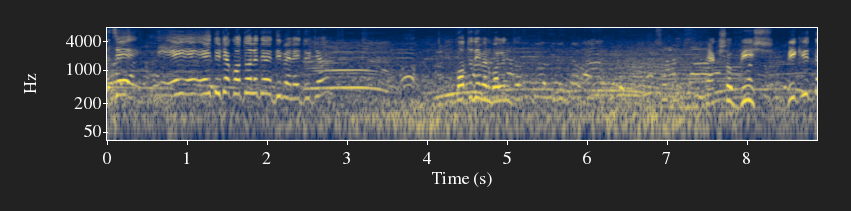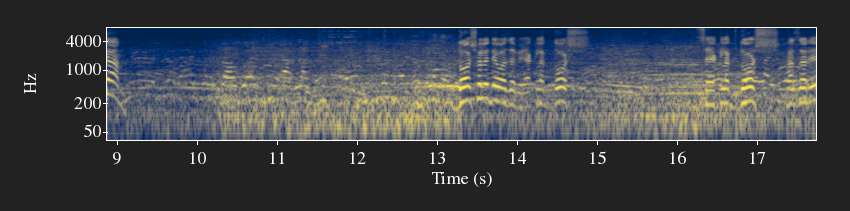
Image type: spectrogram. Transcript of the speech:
আচ্ছা এই দুইটা কত হলে দিবেন, এই দুইটা? কত দিবেন বলেন তো? একশো বিশ। বিক্রির দাম? দশ হলে দেওয়া যাবে, এক লাখ দশ। আচ্ছা এক লাখ দশ হাজারে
